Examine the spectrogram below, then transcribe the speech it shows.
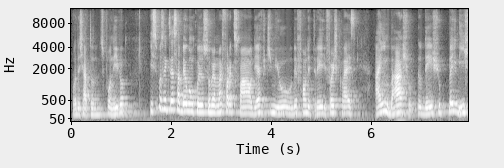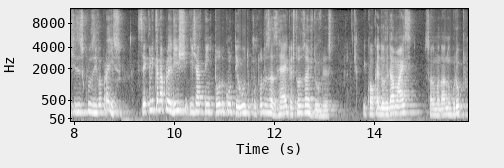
Vou deixar tudo disponível. E se você quiser saber alguma coisa sobre a MyForexFound, FTMO, The Trade, First Class, aí embaixo eu deixo playlists exclusivas para isso. Você clica na playlist e já tem todo o conteúdo com todas as regras, todas as dúvidas. E qualquer dúvida a mais, só mandar no grupo.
